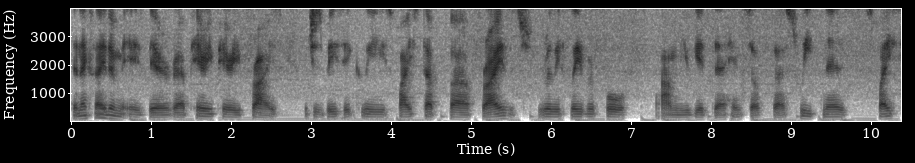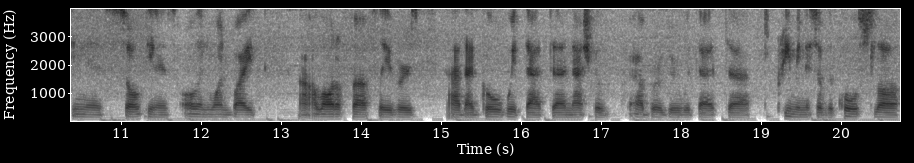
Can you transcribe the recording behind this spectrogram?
The next item is their uh, peri peri fries, which is basically spiced up uh, fries. It's really flavorful. Um, you get uh, hints of uh, sweetness, spiciness, saltiness, all in one bite. Uh, a lot of uh, flavors that go with that Nashville burger, with that creaminess of the coleslaw,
